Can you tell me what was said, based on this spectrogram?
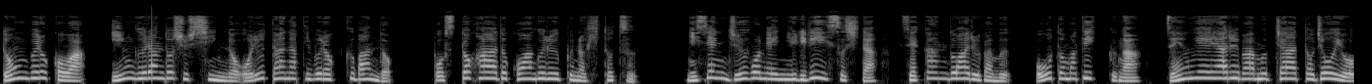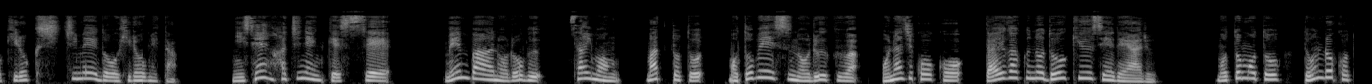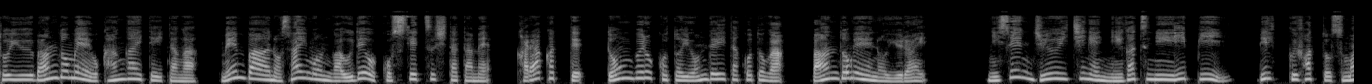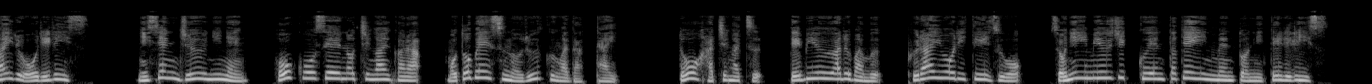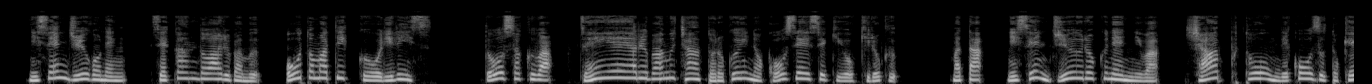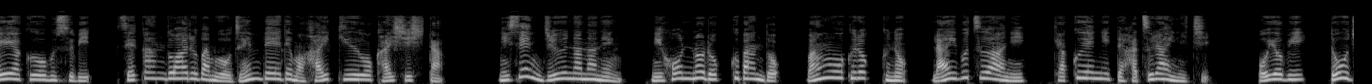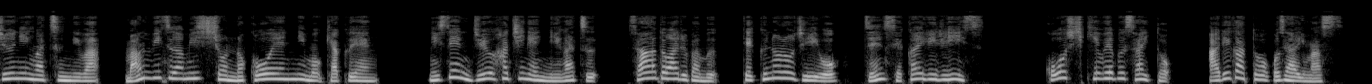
ドンブロコは、イングランド出身のオルタナティブロックバンド、ポストハードコアグループの一つ。2015年にリリースしたセカンドアルバム、オートマティックが全英アルバムチャート上位を記録し知名度を広めた。2008年結成。メンバーのロブ、サイモン、マットと元ベースのルークは同じ高校、大学の同級生である。もともとドンロコというバンド名を考えていたが、メンバーのサイモンが腕を骨折したため、からかってドンブロコと呼んでいたことがバンド名の由来。2011年2月に EP、ビッグファットスマイルをリリース。2012年、方向性の違いから元ベースのルークが脱退。同8月、デビューアルバム、プライオリティーズをソニーミュージックエンタテインメントにてリリース。2015年、セカンドアルバム、オートマティックをリリース。同作は全英アルバムチャート6位の好成績を記録。また、2016年には、シャープトーンレコーズと契約を結び、セカンドアルバムを全米でも配給を開始した。2017年、日本のロックバンド、ワンオクロックのライブツアーに客演にて初来日。及び、同12月には、マン・ウィズ・ア・ミッションの公演にも客演。2018年2月、サードアルバム、テクノロジーを全世界リリース。公式ウェブサイト、ありがとうございます。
